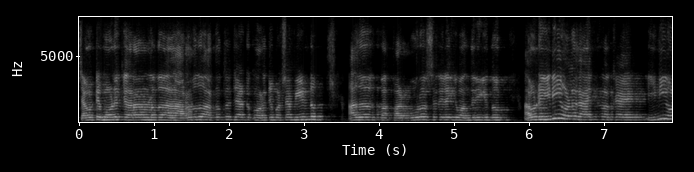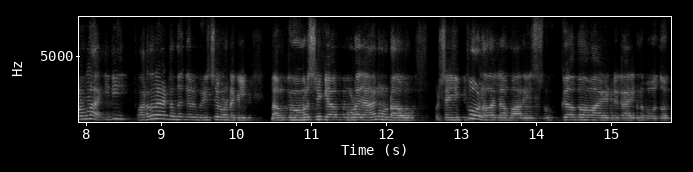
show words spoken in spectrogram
ചവിട്ടി മോളിൽ കയറാനുള്ളത് അറുപതും അറുപത്തഞ്ചായിട്ട് കുറഞ്ഞു. പക്ഷെ വീണ്ടും അത് പ- പ- പൂർവസ്ഥിതിയിലേക്ക് വന്നിരിക്കുന്നു. അതുകൊണ്ട് ഇനിയുള്ള കാര്യങ്ങളൊക്കെ ഇനിയുള്ള ഇനി ഫർദറായിട്ട് എന്തെങ്കിലും വീഴ്ചകളുണ്ടെങ്കിൽ നമുക്ക് വിമർശിക്കാം. കൂടെ ഞാനും ഉണ്ടാവും. പക്ഷെ ഇപ്പോൾ അതെല്ലാം മാറി സുഗമമായിട്ട് കാര്യങ്ങൾ പോകുന്നു.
